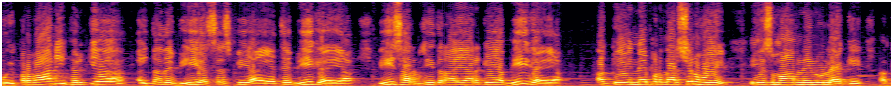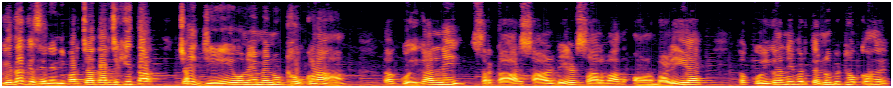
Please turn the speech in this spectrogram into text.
ਕੋਈ ਪਰਵਾਹ ਨਹੀਂ ਫਿਰ ਕੀ ਹੋਇਆ? ਐਦਾਂ ਦੇ 20 ਐਸਐਸਪੀ ਆਏ ਇੱਥੇ 20 ਗਏ ਆ। 20 ਸਰਬਜੀਤ ਰਾਏ ਵਰਗੇ ਆ 20 ਗਏ ਆ। ਅੱਗੇ ਇੰਨੇ ਪ੍ਰਦਰਸ਼ਨ ਹੋਏ ਇਸ ਮਾਮਲੇ ਨੂੰ ਲੈ ਕੇ। ਅੱਗੇ ਤਾਂ ਕਿਸੇ ਨੇ ਨਹੀਂ ਪਰਚਾ ਦਰਜ ਕੀਤਾ। ਜੇ ਉਹਨੇ ਮੈਨੂੰ ਠੋਕਣਾ ਤਾਂ ਕੋਈ ਗੱਲ ਨਹੀਂ। ਸਰਕਾਰ ਸਾਲ ਡੇਢ ਸਾਲ ਬਾਅਦ ਆਉਣ ਵਾਲੀ ਹੈ। ਤਾਂ ਕੋਈ ਗੱਲ ਨਹੀਂ ਫਿਰ ਤੈਨੂੰ ਵੀ ਠੋਕਾਂਗੇ।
